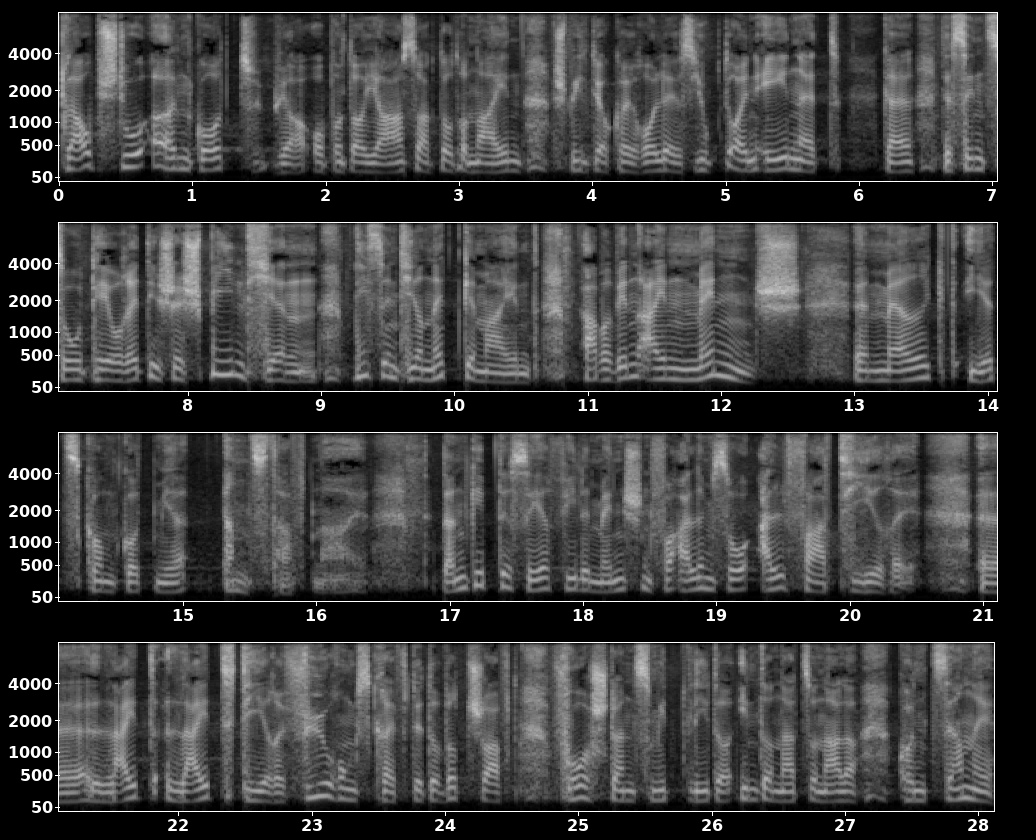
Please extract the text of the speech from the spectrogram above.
Glaubst du an Gott? Ja, ob man da Ja sagt oder Nein, spielt ja keine Rolle. Es juckt einen eh nicht. Das sind so theoretische Spielchen, die sind hier nicht gemeint. Aber wenn ein Mensch äh, merkt, jetzt kommt Gott mir ernsthaft nahe, dann gibt es sehr viele Menschen, vor allem so Alpha-Tiere, äh, Leit, Leittiere, Führungskräfte der Wirtschaft, Vorstandsmitglieder internationaler Konzerne,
